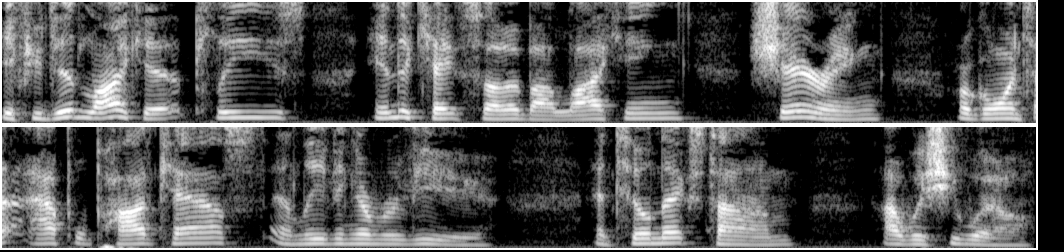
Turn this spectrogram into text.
If you did like it, please indicate so by liking, sharing, or going to Apple Podcasts and leaving a review. Until next time, I wish you well.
